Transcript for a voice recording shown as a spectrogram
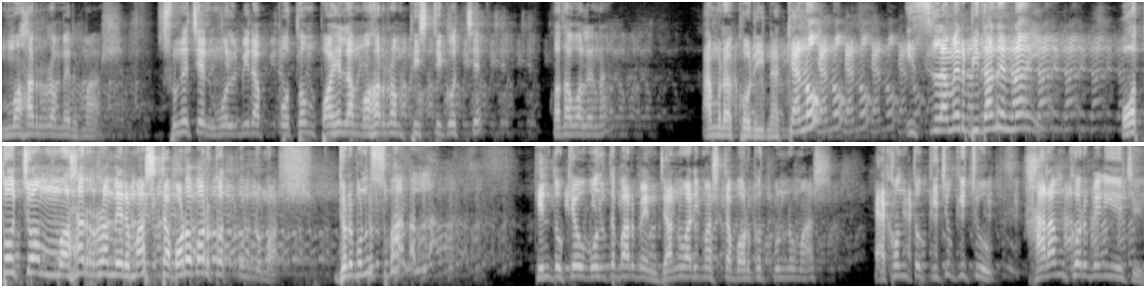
মহরমের মাস। শুনেছেন মলবিরা প্রথম পহেলা মহরম ফিস্টি করছে? কথা বলে না? আমরা করি না। কেন? ইসলামের বিধানে নাই। অথচ মহরমের মাসটা বড় বরকতপূর্ণ মাস। জোরে বলুন, সুবহানাল্লাহ। কিন্তু কেউ বলতে পারবেন, জানুয়ারি মাসটা বরকতপূর্ণ মাস। এখন তো কিছু কিছু হারাম কর বেরিয়েছে।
